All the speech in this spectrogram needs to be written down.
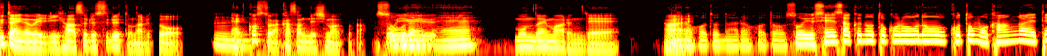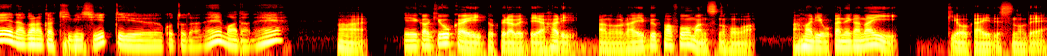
舞台の上でリハーサルするとなると、うん、やはりコストがかさんでしまうとか、そういう問題もあるんで、はい、なるほど、なるほど。そういう制作のところのことも考えて、なかなか厳しいっていうことだね、まだね。はい。映画業界と比べて、やはりあのライブパフォーマンスの方は、あまりお金がない業界ですので、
